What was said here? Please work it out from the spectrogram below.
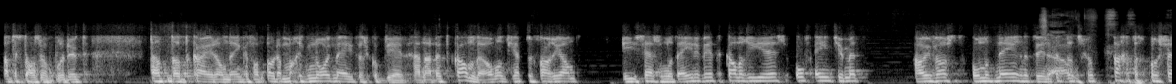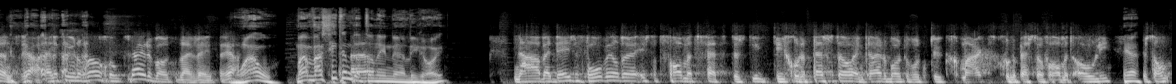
Dat is dan zo'n product. Dat, dat kan je dan denken van, oh, dat mag ik nooit meer eten als ik op dieet ga. Nou, dat kan wel, want je hebt een variant die 641 calorieën is. Of eentje met, hou je vast, 129. Zo. Dat is gewoon 80 procent. Ja, en dan kun je nog wel gewoon kruidenboter blijven eten. Ja. Wauw. Maar waar zit hem dat dan in, eh, Leroy? Nou, bij deze voorbeelden is dat vooral met vet. Dus die, die groene pesto en kruidenboter wordt natuurlijk gemaakt. Groene pesto vooral met olie. Ja. Dus dan,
